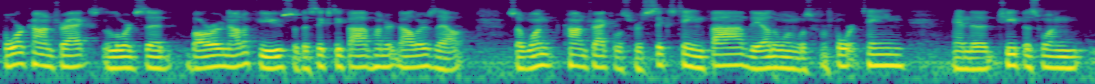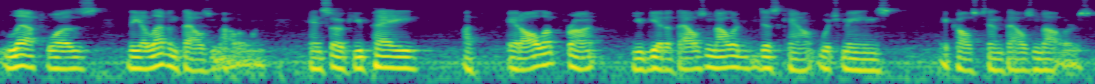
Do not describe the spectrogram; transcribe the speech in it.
four contracts. The Lord said, borrow not a few, so the sixty-five hundred dollars out. So one contract was for sixteen five, the other one was for fourteen, and the cheapest one left was the eleven thousand dollar one. And so if you pay it all up front, you get a thousand dollar discount, which means it costs ten thousand dollars.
